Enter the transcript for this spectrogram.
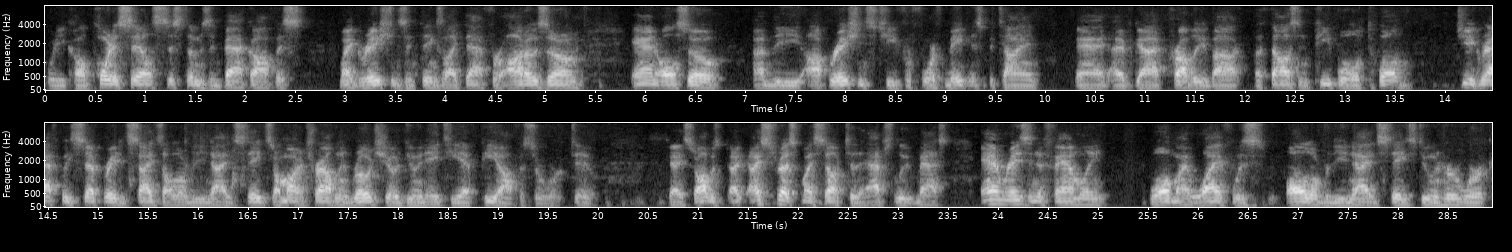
what do you call point of sale systems and back office migrations and things like that for AutoZone. And also I'm the operations chief for 4th Maintenance Battalion. And I've got probably about a thousand people, 12 geographically separated sites all over the United States. So I'm on a traveling roadshow doing ATFP officer work too. Okay. So I was, I, I stressed myself to the absolute max and raising a family while my wife was all over the United States doing her work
